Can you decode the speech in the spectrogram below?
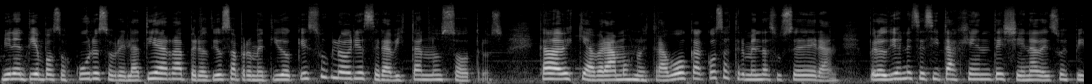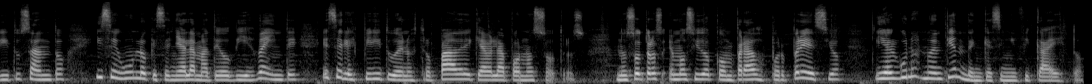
Vienen tiempos oscuros sobre la tierra, pero Dios ha prometido que su gloria será vista en nosotros. Cada vez que abramos nuestra boca, cosas tremendas sucederán, pero Dios necesita gente llena de su Espíritu Santo y según lo que señala Mateo 10:20, es el Espíritu de nuestro Padre que habla por nosotros. Nosotros hemos sido comprados por precio y algunos no entienden qué significa esto.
